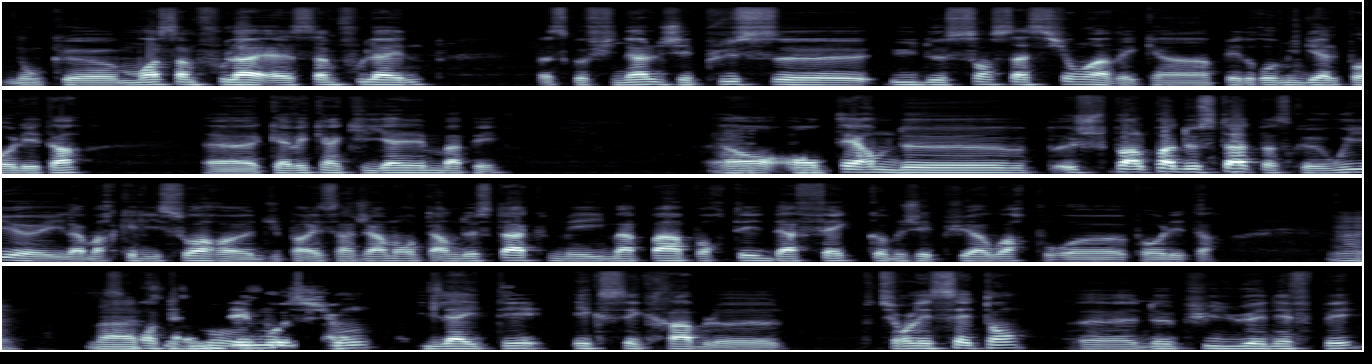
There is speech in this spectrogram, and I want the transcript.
Donc moi, ça me fout la, ça me fout la haine parce qu'au final, j'ai plus euh, eu de sensations avec un Pedro Miguel Paoletta euh, qu'avec un Kylian Mbappé. En, en, termes de, je parle pas de stats parce que oui, euh, il a marqué l'histoire du Paris Saint-Germain en termes de stats, mais il m'a pas apporté d'affect comme j'ai pu avoir pour Paoletta. Ouais. Bah, en termes d'émotion, il a été exécrable sur les 7 ans depuis l'UNFP.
